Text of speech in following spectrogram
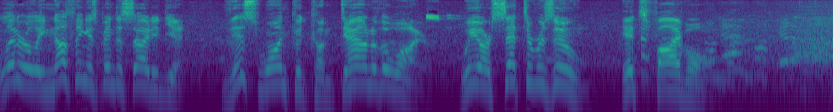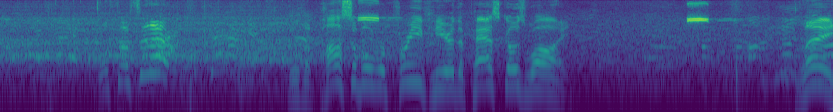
Literally nothing has been decided yet. This one could come down to the wire. We are set to resume. It's five all. With a possible reprieve here, the pass goes wide. Lay.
